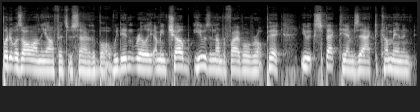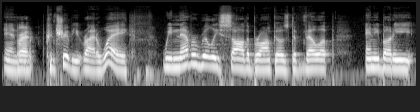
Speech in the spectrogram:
but it was all on the offensive side of the ball. We didn't really, I mean, Chubb, he was a number five overall pick. You expect him, Zach, to come in and, and right. contribute right away. We never really saw the Broncos develop anybody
